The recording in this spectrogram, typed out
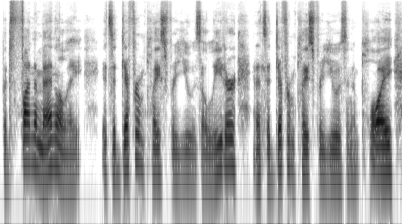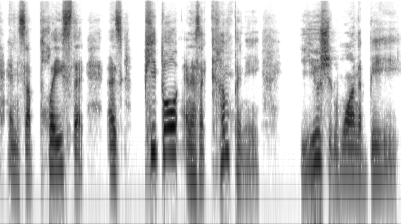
but fundamentally, it's a different place for you as a leader, and it's a different place for you as an employee, and it's a place that, as people and as a company, you should want to be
